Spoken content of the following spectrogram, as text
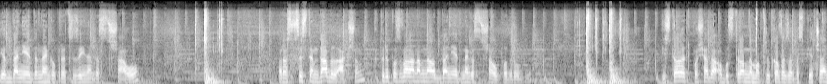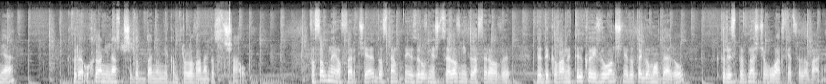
i oddanie jedynego precyzyjnego strzału oraz w system double action, który pozwala nam na oddanie jednego strzału po drugim. Pistolet posiada obustronne motylkowe zabezpieczenie, które uchroni nas przed oddaniem niekontrolowanego strzału. W osobnej ofercie dostępny jest również celownik laserowy, dedykowany tylko i wyłącznie do tego modelu, który z pewnością ułatwia celowanie.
